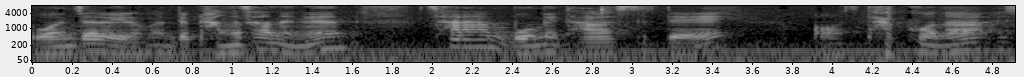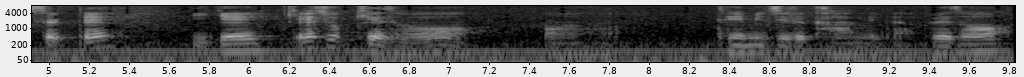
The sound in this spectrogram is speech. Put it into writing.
원자력이라고 하는데 방사능은 사람 몸에 닿았을 때 어, 닿거나 했을 때 이게 계속해서 어, 데미지를 가합니다. 그래서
